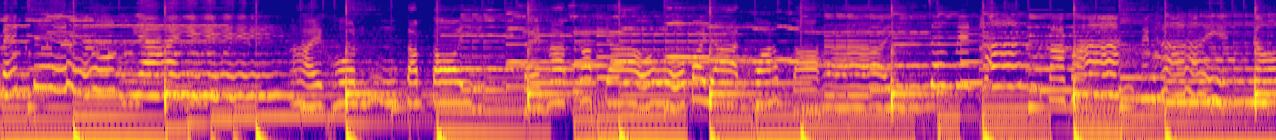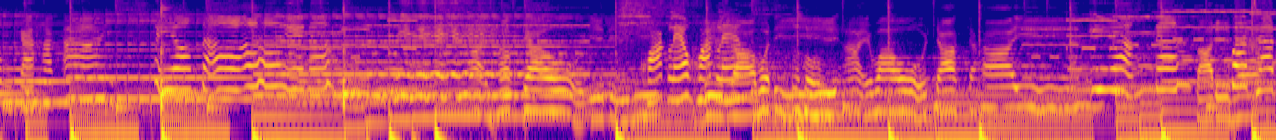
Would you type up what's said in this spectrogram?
เป็นเรื่องใหญ่อายคน ตำต้อยได้หักกับเจ้าบ่ยานความตายจึงเป็นพันปากหวานเป็นไห้น้องกะหักอายยอมตายน้ำเพอายหักเจ้าอีหลีควักแล้วควักแล้วลีาวดีอายเว้าจากใจอีหยังนะตาดีว่าแท้ชัด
